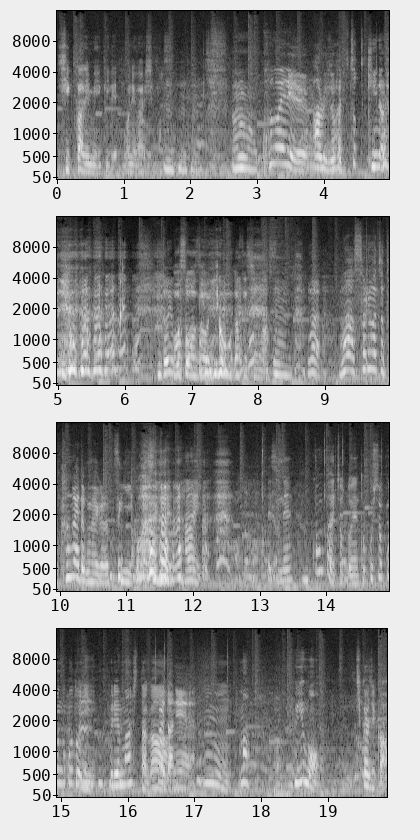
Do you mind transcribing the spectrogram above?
しっかり明記でお願いします、うんうんうん、うん、この絵で R18 ちょっと気になるね。どういうこと？ご想像にお任せします。うん、まあまあそれはちょっと考えたくないから次行こう。はい。ですね。今回ちょっとね特色のことに触れましたが。ね。うん。まあ冬も近々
